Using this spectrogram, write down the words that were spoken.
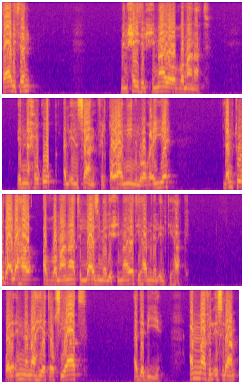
ثالثا من حيث الحماية والضمانات. إن حقوق الإنسان في القوانين الوضعية لم توضع لها الضمانات اللازمة لحمايتها من الانتهاك وإنما هي توصيات أدبية. أما في الإسلام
